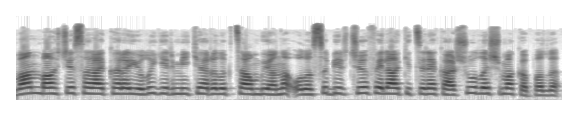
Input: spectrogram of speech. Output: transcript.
Van Bahçesaray Karayolu 22 Aralık'tan bu yana olası bir çığ felaketine karşı ulaşıma kapalı.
